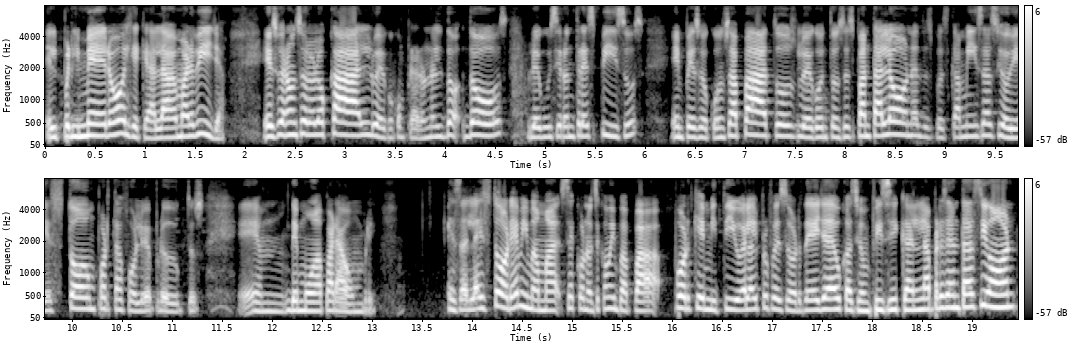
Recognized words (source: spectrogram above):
el primero, el que queda al lado de Marvilla. Eso era un solo local, luego compraron el dos, luego hicieron tres pisos, empezó con zapatos, luego entonces pantalones, después camisas y hoy es todo un portafolio de productos em, de moda para hombre. Esa es la historia. Mi mamá se conoce con mi papá porque mi tío era el profesor de ella de educación física en la presentación.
